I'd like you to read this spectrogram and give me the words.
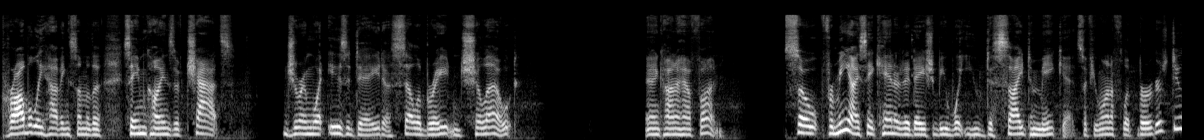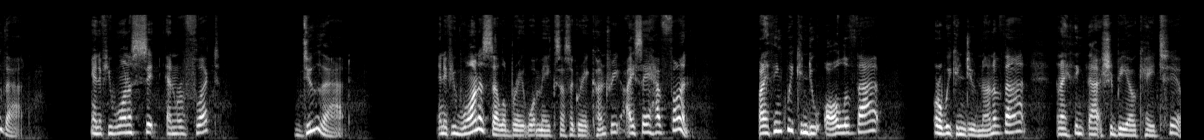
probably having some of the same kinds of chats during what is a day to celebrate and chill out and kind of have fun. So for me, I say Canada Day should be what you decide to make it. So if you want to flip burgers, do that. And if you want to sit and reflect, do that. And if you want to celebrate what makes us a great country, I say have fun. But I think we can do all of that, or we can do none of that. And I think that should be okay too.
